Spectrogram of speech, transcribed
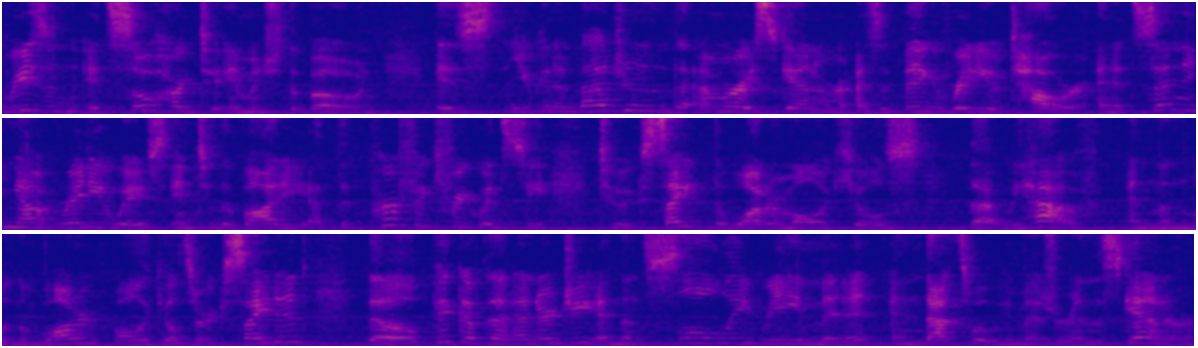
The reason it's so hard to image the bone is you can imagine the MRI scanner as a big radio tower and it's sending out radio waves into the body at the perfect frequency to excite the water molecules that we have. And then when the water molecules are excited, they'll pick up that energy and then slowly re-emit it and that's what we measure in the scanner.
